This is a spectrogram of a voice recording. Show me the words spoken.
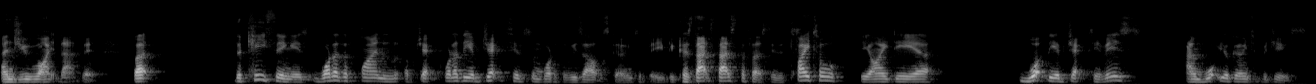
and you write that bit. But the key thing is what are the final object what are the objectives and what are the results going to be because that's that's the first thing the title the idea what the objective is and what you're going to produce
